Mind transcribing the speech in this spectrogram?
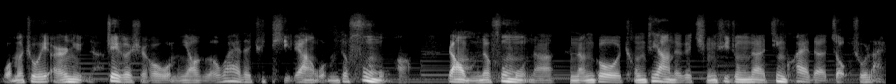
我们作为儿女呢，这个时候我们要额外的去体谅我们的父母啊。让我们的父母呢，能够从这样的一个情绪中呢，尽快的走出来。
